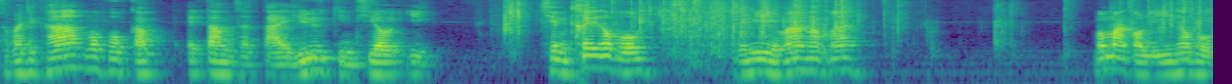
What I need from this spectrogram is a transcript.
สวัสดีครับ มาพบกับไอตั้มสไตล์รีวิวกินเที่ยวอีก เช่นเคยครับผมวันนี้มาครับมามามาเกาหลีครับผม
